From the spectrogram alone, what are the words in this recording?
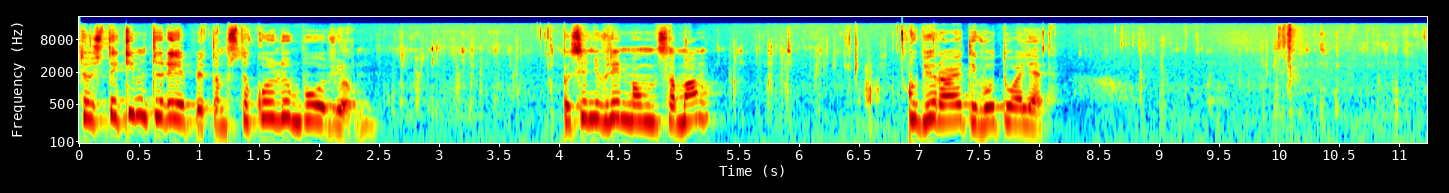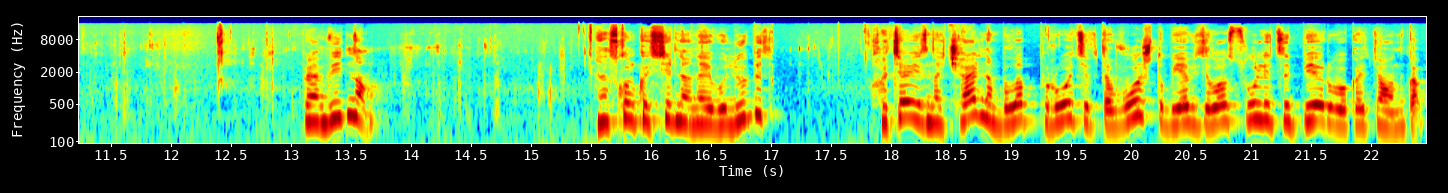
То есть с таким трепетом, с такой любовью. В последнее время мама сама убирает его туалет. Прям видно, насколько сильно она его любит. Хотя изначально была против того, чтобы я взяла с улицы первого котенка.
